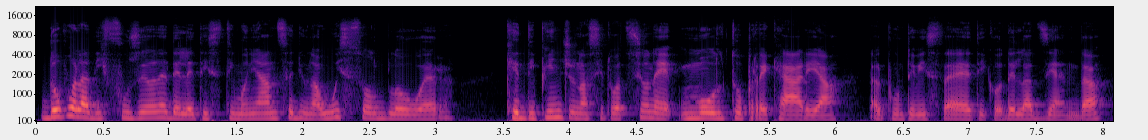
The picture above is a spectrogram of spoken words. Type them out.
dopo la diffusione delle testimonianze di una whistleblower che dipinge una situazione molto precaria dal punto di vista etico dell'azienda,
